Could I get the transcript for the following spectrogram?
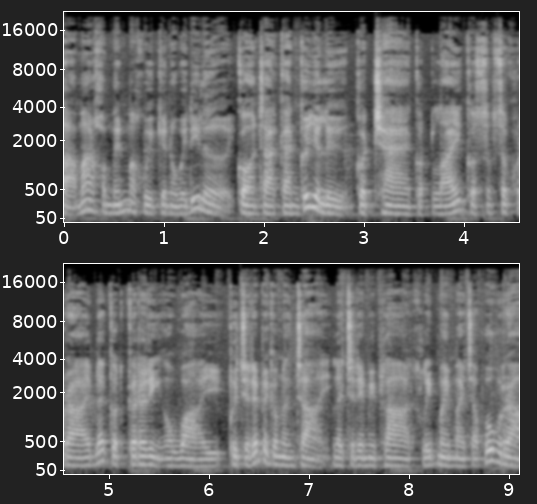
สามารถคอมเมนต์มาคุยกันเอาไว้ได้เลย ก่อนจากกันก็อย่าลืมกดแชร์ กดไลค์ค์กด subscribe และกดกระดิ่งเอาไว้ เพื่อจะได้เป็นกำลังใจ และจะได้ไม่พลาดคลิปใหม่ๆจากพวกเรา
